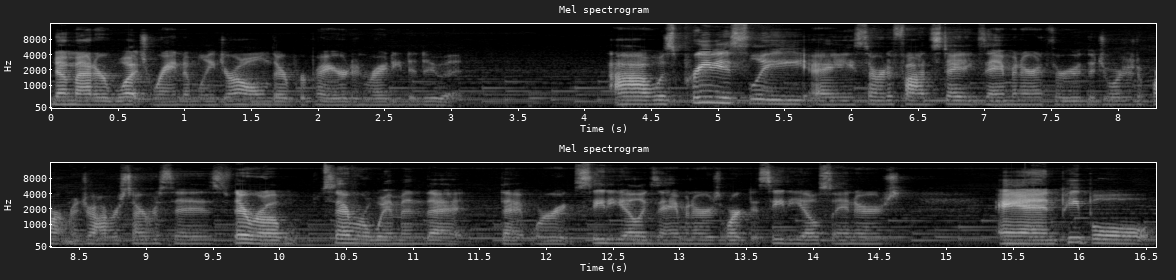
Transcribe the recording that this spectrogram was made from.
no matter what's randomly drawn, they're prepared and ready to do it. I was previously a certified state examiner through the Georgia Department of Driver Services. There were several women that, that were CDL examiners, worked at CDL centers, and people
